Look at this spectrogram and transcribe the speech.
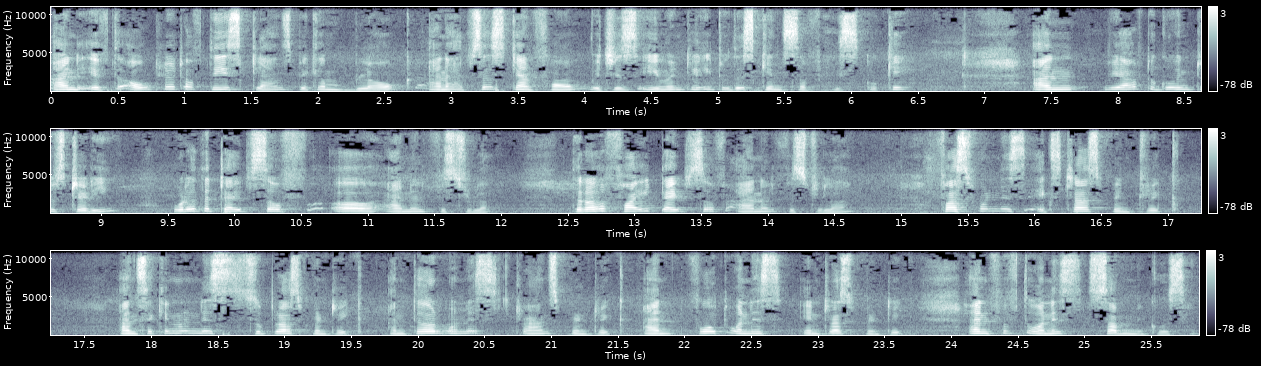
and if the outlet of these glands become blocked an abscess can form which is eventually to the skin surface okay? And we have to go into study what are the types of uh, anal fistula? There are five types of anal fistula. First one is extrasphincteric and second one is suprasphincteric and third one is transsphincteric and fourth one is intrasphincteric and fifth one is submucosal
